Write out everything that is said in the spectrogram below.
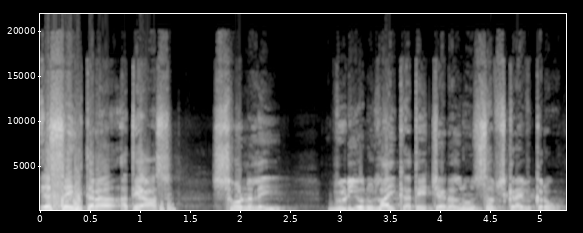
ਇਸੇ ਤਰ੍ਹਾਂ ਇਤਿਹਾਸ ਸੁਣਨ ਲਈ ਵੀਡੀਓ ਨੂੰ ਲਾਈਕ ਅਤੇ ਚੈਨਲ ਨੂੰ ਸਬਸਕ੍ਰਾਈਬ ਕਰੋ।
